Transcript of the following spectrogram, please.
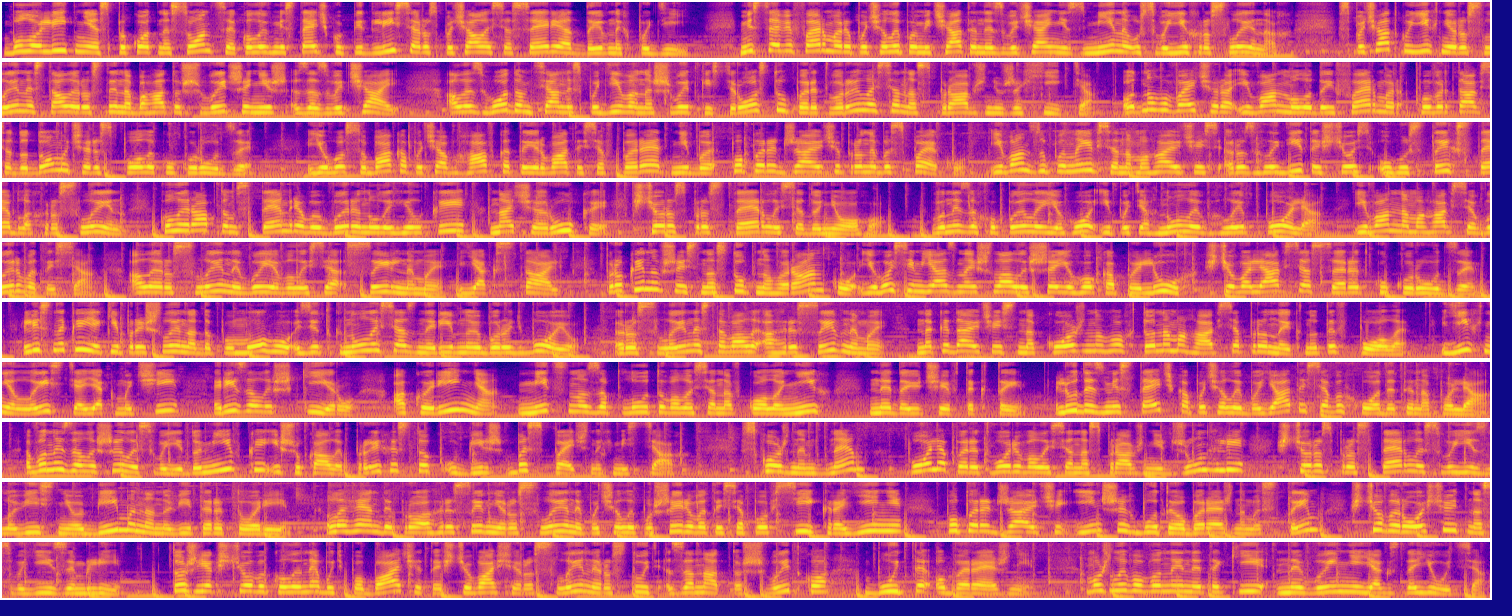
Було літнє спекотне сонце, коли в містечку Підлісся розпочалася серія дивних подій. Місцеві фермери почали помічати незвичайні зміни у своїх рослинах. Спочатку їхні рослини стали рости набагато швидше ніж зазвичай, але згодом ця несподівана швидкість росту перетворилася на справжню жахіття. Одного вечора Іван, молодий фермер, повертався додому через поле кукурудзи. Його собака почав гавкати і рватися вперед, ніби попереджаючи про небезпеку. Іван зупинився, намагаючись розгледіти щось у густих стеблах рослин, коли раптом з темряви виринули гілки, наче руки, що розпростерлися до нього. Вони захопили його і потягнули вглиб поля. Іван намагався вирватися, але рослини виявилися сильними, як сталь. Прокинувшись наступного ранку, його сім'я знайшла лише його капелюх, що валявся серед кукурудзи. Лісники, які прийшли на допомогу, зіткнулися з нерівною боротьбою. Рослини ставали агресивними, накидаючись на кожного, хто намагався проникнути в поле. Їхні листя, як мечі, різали шкіру, а коріння міцно заплутувалося навколо ніг, не даючи втекти. Люди з містечка почали боятися виходити на поля. Вони залишили свої домівки і шукали прихисток у більш безпечних місцях. З кожним днем поля перетворювалися на справжні джунглі, що розпростерли свої зловісні обійми на нові території. Легенди про агресивні рослини почали поширюватися по всій країні, попереджаючи інших бути обережними з тим, що вирощують на своїй землі. Тож, якщо ви коли-небудь побачите, що ваші рослини ростуть занадто швидко, будьте обережні. Можливо, вони не такі невинні, як здаються.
